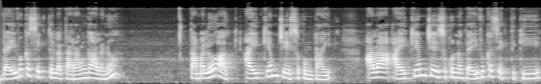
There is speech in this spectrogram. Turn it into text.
దైవక శక్తుల తరంగాలను తమలో ఐక్యం చేసుకుంటాయి. అలా ఐక్యం చేసుకున్న దైవిక శక్తికి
